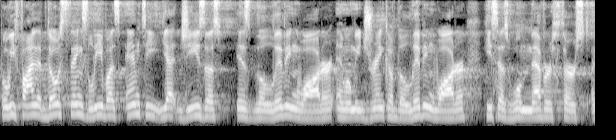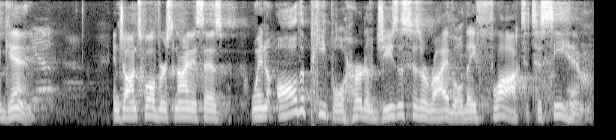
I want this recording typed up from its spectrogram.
But we find that those things leave us empty, yet Jesus is the living water. And when we drink of the living water, he says, we'll never thirst again. In John 12, verse 9, it says, When all the people heard of Jesus' arrival, they flocked to see him.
